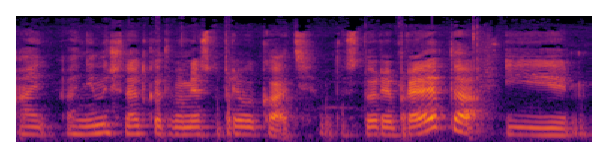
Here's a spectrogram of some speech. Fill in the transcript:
они начинают к этому месту привыкать. Вот история про это. И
